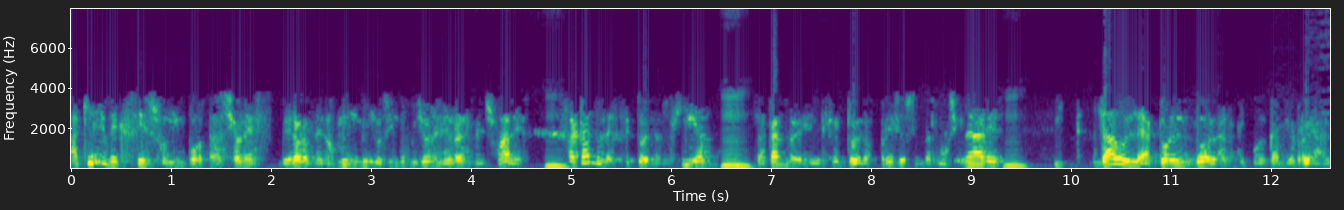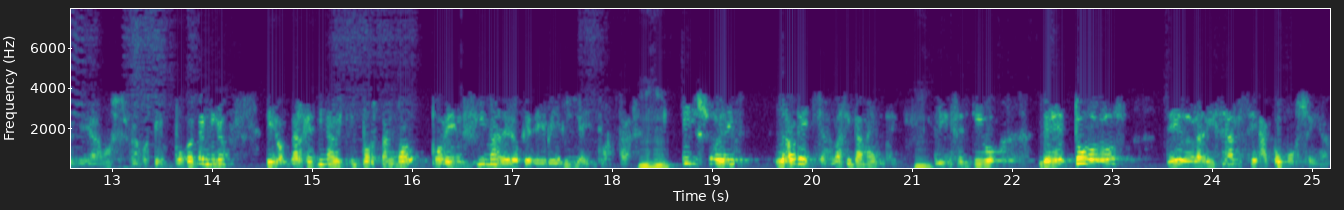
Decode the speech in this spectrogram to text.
aquí hay un exceso de importaciones del orden de 2.000, 1.200 millones de dólares mensuales, Mm. sacando el efecto de energía, Mm. sacando el efecto de los precios internacionales, Mm. y dado el actual dólar, tipo de cambio real, digamos, es una cuestión un poco técnica, digo, la Argentina está importando por encima de lo que debería importar. Ujú. Eso es la brecha, básicamente. El incentivo de todos de dolarizarse a como sea.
